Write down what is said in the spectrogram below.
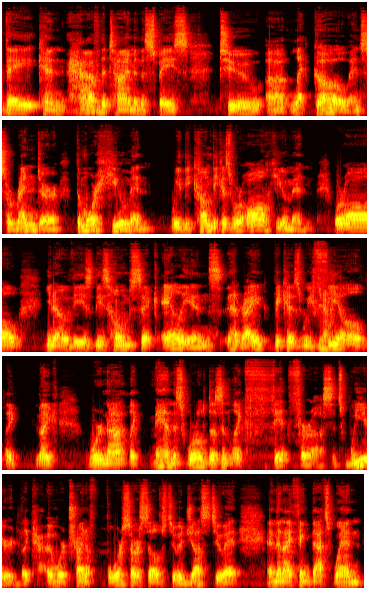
they can have the time and the space to uh, let go and surrender, the more human we become because we're all human. We're all, you know, these these homesick aliens, right? Because we yeah. feel like like we're not like, man, this world doesn't like fit for us. It's weird. Like and we're trying to force ourselves to adjust to it. And then I think that's when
